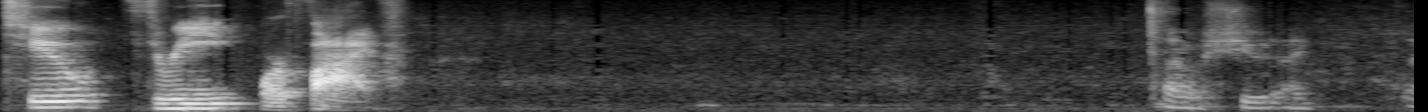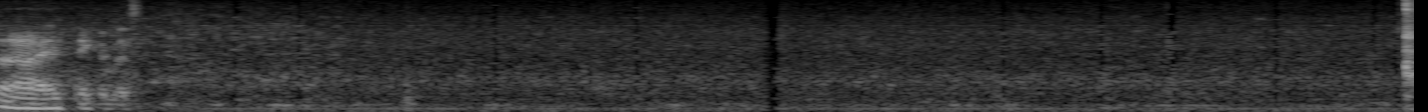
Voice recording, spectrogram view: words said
two, three, or five? Oh shoot, I I think I missed. I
